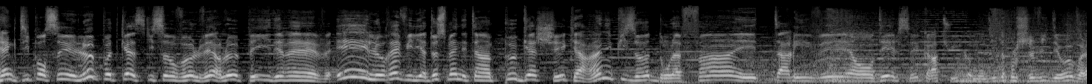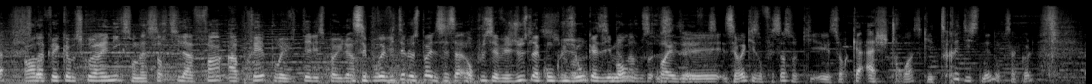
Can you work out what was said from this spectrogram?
Rien que d'y penser, le podcast qui s'envole vers le pays des rêves. Et le rêve, il y a deux semaines, était un peu gâché car un épisode dont la fin est arrivé en DLC, gratuit, comme on dit dans le jeu vidéo, voilà. On a fait comme Square Enix, on a sorti la fin après pour éviter les spoilers. C'est pour éviter le spoil, c'est ça. En plus, il y avait juste la conclusion Sur quasiment. Kingdom Hearts 3, ils avaient fait C'est vrai qu'ils ont fait ça sur KH3, ce qui est très Disney, donc ça colle.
